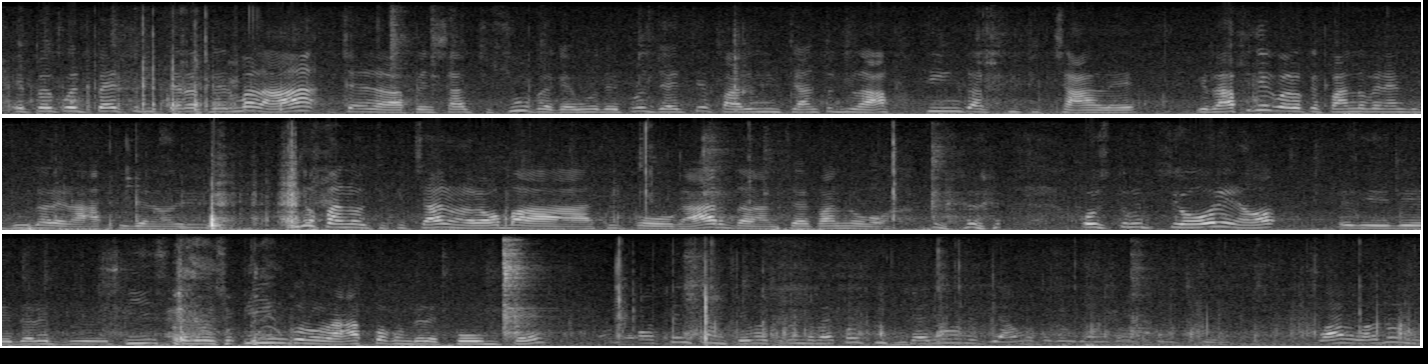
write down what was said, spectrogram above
E per quel pezzo di terraferma là c'è da pensarci su perché uno dei progetti è fare un impianto di rafting artificiale. Il rafting è quello che fanno venendo giù dalle rapide, no? Qui lo fanno artificiale, una roba tipo Gardaland, cioè fanno costruzioni, no? Di, di, delle piste dove spingono l'acqua con delle pompe. Un po' ma secondo me poi succedono, vediamo se vogliamo come funziona. Guarda, guarda lì,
